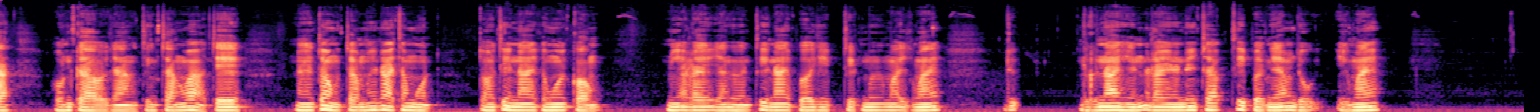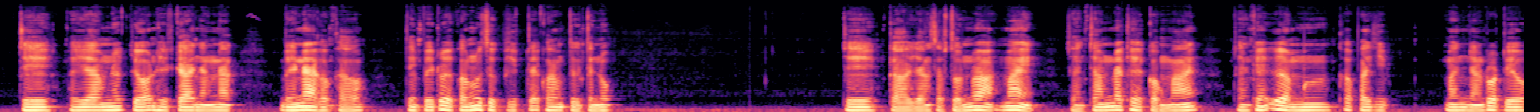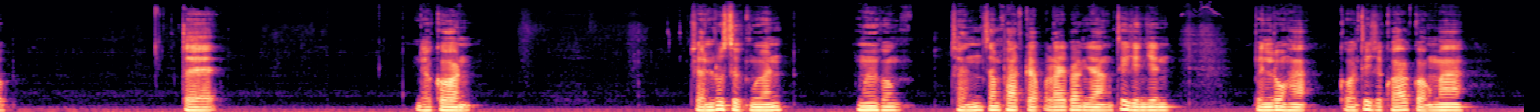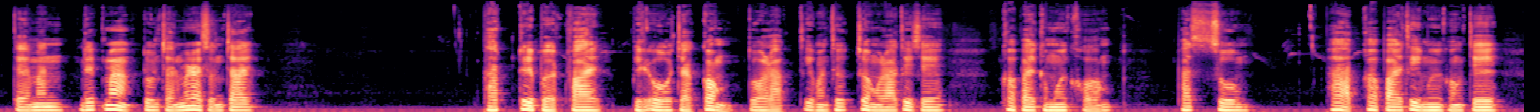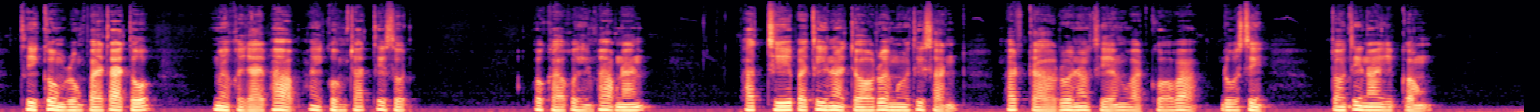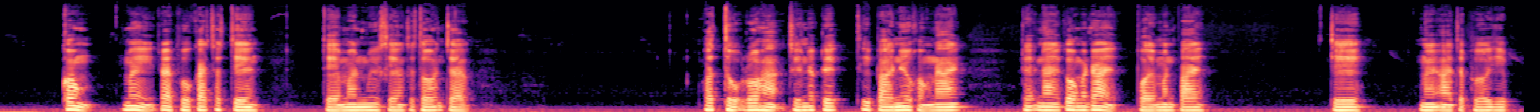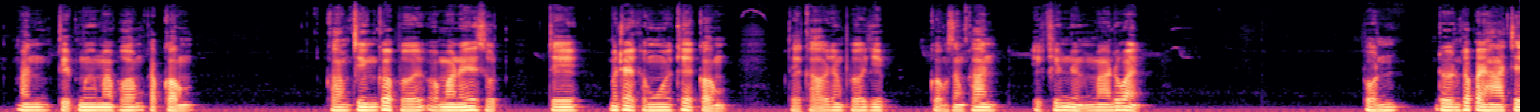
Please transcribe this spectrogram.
ผลกล่าวอย่างจริงจังว่าเจนายต้องจำให้ได้ทั้งหมด ตอนที่นายขโมยกล่อง มีอะไรอย่างอื่นที่นายเผลอหยิบติดมือมาอีกไหม หรือหรือนายเห็นอะไรในนิ้นชักที่เปิดแง้มอยู่อีกไหม เจพยายามนึกย้อนเหตุการณ์อย่างหนัก ใบหน้าของเขา เต็มไปด้วยความรู้สึกผิดและความตื่นตระหนก เจกล่าวอย่างสับสนว่าไม่ ฉันจำได้แค่กล่องไม้ ฉันแค่เอื้อมมือเข้าไปหยิบมันอย่างรวดเร็ว แต่ เดี๋ยวก่อน ฉันรู้สึกเหมือนมือของ ฉันสัมผัสกับอะไรบางอย่างที่เย็นๆ เป็นโลหะก่อนที่จะคว้ากล่องมา แต่มันเล็กมากจนฉันไม่ได้สนใจ พัดรีบเปิดไฟล์วิดีโอจากกล้องตัวหลักที่บันทึกช่วงเวลาที่เจเข้าไปขโมยของ พัดซูม ภาพเข้าไปที่มือของเจ ที่ก้มลงไปใต้โต๊ะ เมื่อขยายภาพให้คมชัดที่สุด พวกเขาก็เห็นภาพนั้น พัดชี้ไปที่หน้าจอด้วยมือที่สั่น พัดกล่าวด้วยน้ำเสียงหวาดกลัวว่าดูสิ ตอนที่นายหยิบกล่อง กล้องไม่ได้โฟกัสชัดเจน แต่มันมีเสียงสะท้อนจาก วัตถุโลหะชิ้นเล็กๆที่ปลายนิ้วของนาย และนายก็ไม่ได้ปล่อยมันไป เจ นายอาจจะเผลอหยิบมันติดมือมาพร้อมกับกล่อง ความจริงก็เผยออกมาในที่สุด เจ ไม่ได้ขโมยแค่กล่อง แต่เขายังเผลอหยิบกล่องสำคัญอีกชิ้นหนึ่งมาด้วย ผลเดินเข้าไปหาเจ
